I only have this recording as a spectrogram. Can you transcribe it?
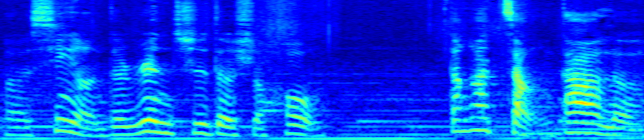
呃信仰的认知的时候，当他长大了，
